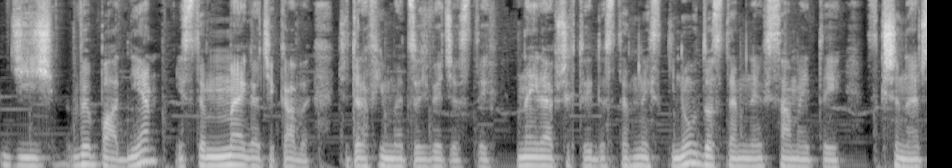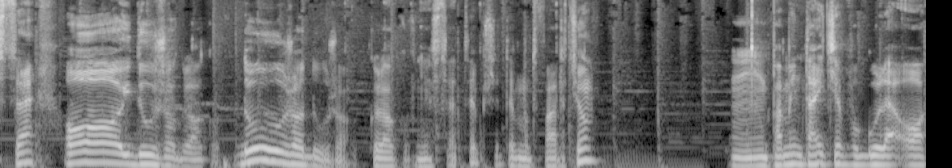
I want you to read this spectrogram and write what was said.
dziś wypadnie. Jestem mega ciekawy, czy trafimy coś, wiecie, z tych najlepszych tych dostępnych skinów, dostępnych w samej tej skrzyneczce. Oj, dużo gloków, dużo, dużo gloków niestety przy tym otwarciu. Mm, Pamiętajcie w ogóle o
